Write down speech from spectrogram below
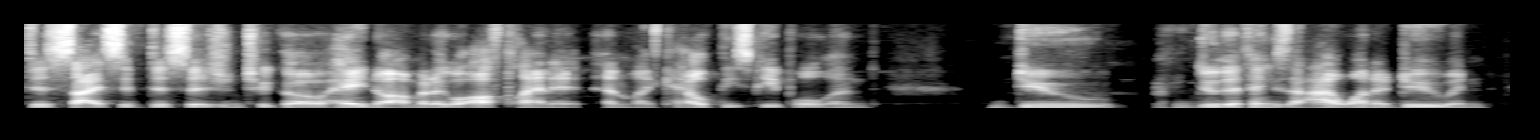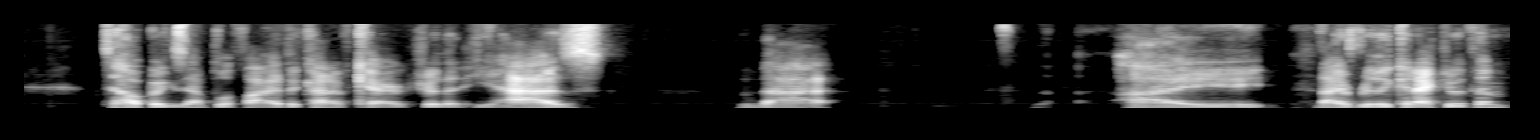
decisive decision to go hey no i'm gonna go off planet and like help these people and do do the things that i want to do and to help exemplify the kind of character that he has that i i really connected with him.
